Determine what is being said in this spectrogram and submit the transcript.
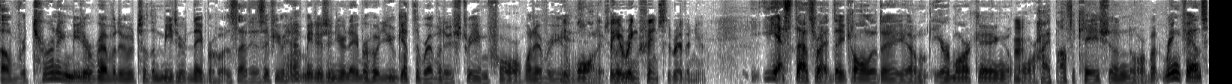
of returning meter revenue to the metered neighborhoods. That is, if you have meters in your neighborhood, you get the revenue stream for whatever you yes. want. It so could, you ring fence the revenue. Yes, that's right. They call it a um, earmarking hmm. or hypothecation, or but ring fence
